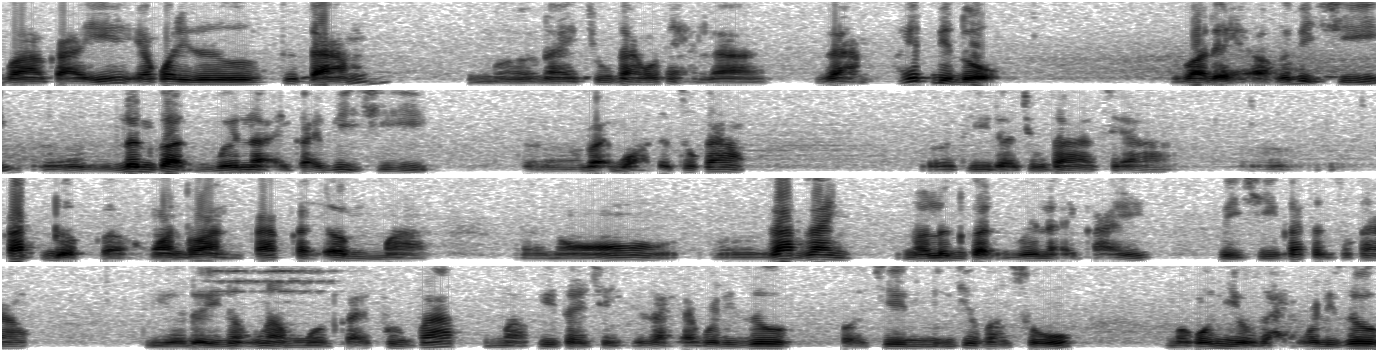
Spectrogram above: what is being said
Và cái equalizer thứ 8 này chúng ta có thể là giảm hết biên độ và để ở cái vị trí lân cận với lại cái vị trí loại bỏ tần số cao. Thì là chúng ta sẽ cắt được hoàn toàn các cái âm mà nó ờ, giáp danh nó lân cận với lại cái vị trí các tần số cao. Thì ở đấy nó cũng là một cái phương pháp mà khi tài chỉnh cái giải equalizer ở trên những chiếc vang số mà có nhiều giải equalizer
